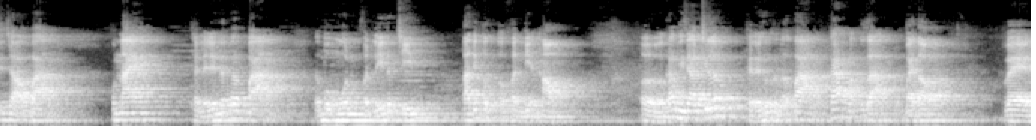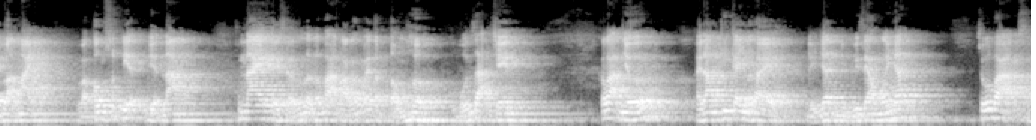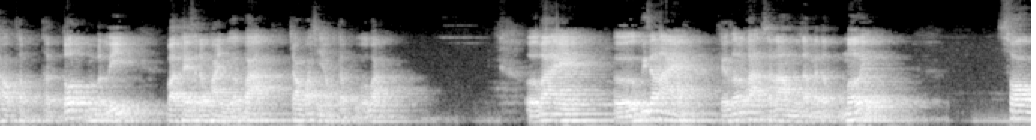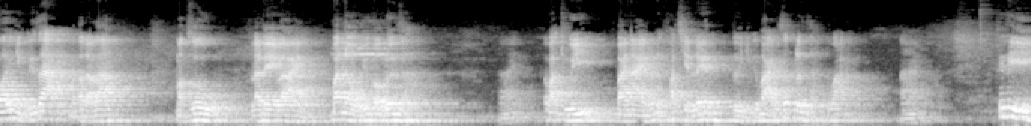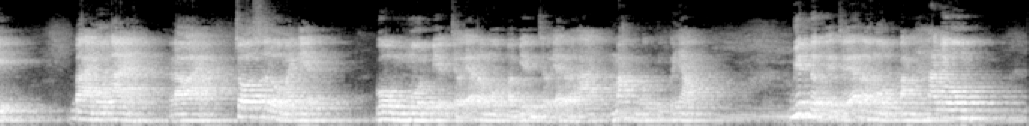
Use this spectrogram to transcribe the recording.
Xin chào các bạn. Hôm nay thầy lấy lên lớp các bạn ở bộ môn vật lý lớp 9 Ta tiếp tục ở phần điện học. Ở các video trước thầy đã hướng dẫn các bạn các loại dạng bài tập về đoạn mạch và công suất điện, điện năng. Hôm nay thầy sẽ hướng dẫn các bạn làm các bài tập tổng hợp của bốn dạng trên. Các bạn nhớ hãy đăng ký kênh của thầy để nhận những video mới nhất. Chúc các bạn sẽ học thật thật tốt môn vật lý và thầy sẽ đồng hành với các bạn trong quá trình học tập của các bạn ở bài, ở video này, thầy các bạn sẽ làm một dạng bài tập mới so với những cái dạng mà ta đã làm mặc dù là đề bài ban đầu yêu cầu đơn giản Đấy. các bạn chú ý, bài này nó được phát triển lên từ những cái bài rất đơn giản các bạn Đấy. thế thì bài một này là bài cho sơ đồ mạch điện gồm một điện trở R1 và biến trở R2 mắc nối tiếp với nhau. Biết được điện trở R1 bằng 20 ohm,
